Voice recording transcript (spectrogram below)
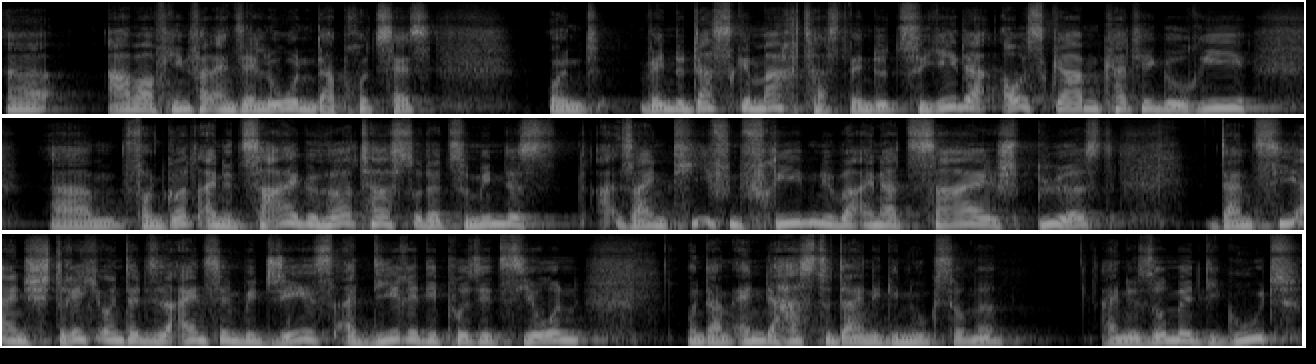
äh, aber auf jeden Fall ein sehr lohnender Prozess. Und wenn du das gemacht hast, wenn du zu jeder Ausgabenkategorie ähm, von Gott eine Zahl gehört hast oder zumindest seinen tiefen Frieden über einer Zahl spürst, dann zieh einen Strich unter diese einzelnen Budgets, addiere die Position und am Ende hast du deine Genugsumme. Eine Summe, die gut,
